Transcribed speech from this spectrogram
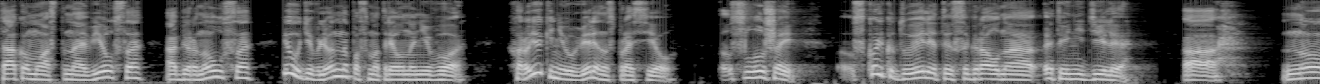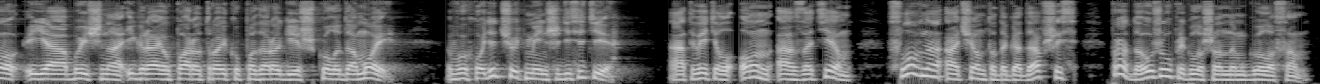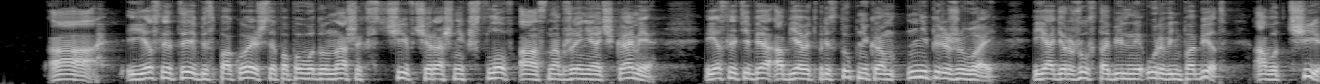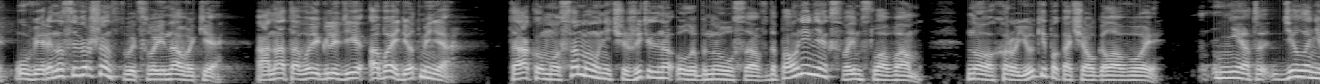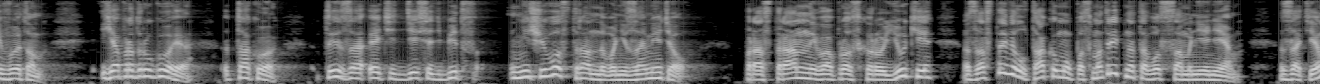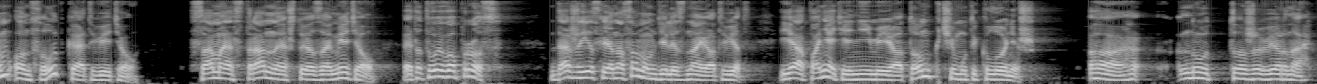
Такому остановился, обернулся и удивленно посмотрел на него. Харуюки неуверенно спросил. «Слушай, сколько дуэлей ты сыграл на этой неделе?» «А, ну, я обычно играю пару-тройку по дороге из школы домой. Выходит, чуть меньше десяти», — ответил он, а затем, словно о чем-то догадавшись, продолжил приглушенным голосом. «А, если ты беспокоишься по поводу наших с Чи вчерашних слов о снабжении очками, если тебя объявят преступником, не переживай. Я держу стабильный уровень побед, а вот Чи уверенно совершенствует свои навыки. Она того и гляди обойдет меня». Такому самоуничижительно улыбнулся в дополнение к своим словам, но Харуюки покачал головой. «Нет, дело не в этом. Я про другое. Тако, ты за эти 10 битв ничего странного не заметил?» Пространный вопрос Харуюки заставил Такому посмотреть на того с сомнением. Затем он с улыбкой ответил. «Самое странное, что я заметил, это твой вопрос. Даже если я на самом деле знаю ответ, я понятия не имею о том, к чему ты клонишь». «А, ну, тоже верно».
